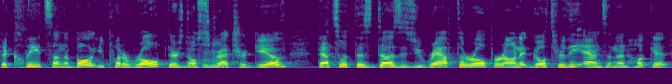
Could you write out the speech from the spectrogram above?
the cleats on the boat, you put a rope. There's no Mm-hmm. stretch or give. That's what this does. Is you wrap the rope around it, go through the ends, and then hook it,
